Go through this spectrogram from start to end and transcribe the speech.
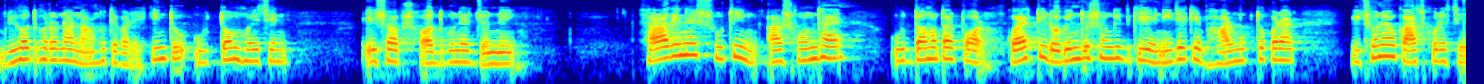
বৃহৎ ঘটনা না হতে পারে, কিন্তু উত্তম হয়েছেন এইসব সদ্গুণের জন্যেই। সারাদিনের শুটিং আর সন্ধ্যায় উদ্দামতার পর কয়েকটি রবীন্দ্রসঙ্গীত গেয়ে নিজেকে ভারমুক্ত করার পিছনেও কাজ করেছে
